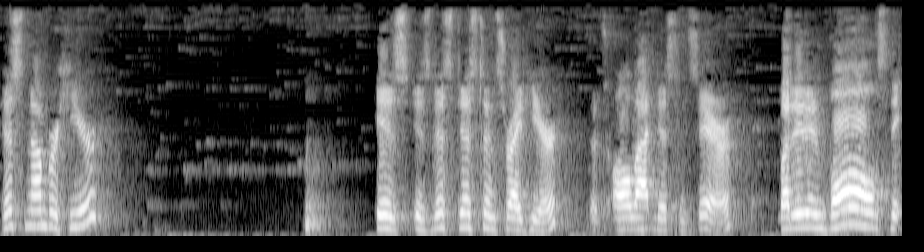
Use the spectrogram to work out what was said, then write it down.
this number here is, is this distance right here. That's all that distance there. But it involves the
